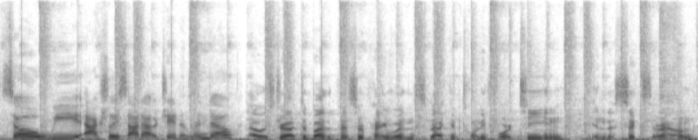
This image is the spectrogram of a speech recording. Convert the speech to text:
so we actually sought out Jaden Lindo. I was drafted by the Pittsburgh Penguins back in 2014 in the sixth round.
